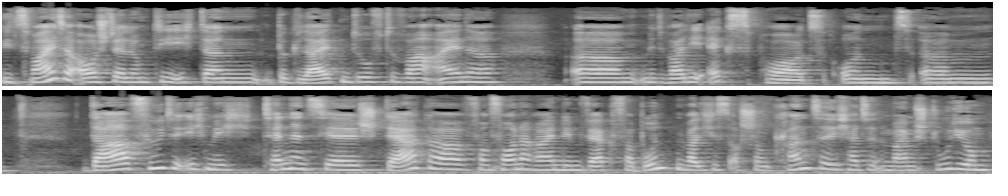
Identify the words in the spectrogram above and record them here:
Die zweite Ausstellung, die ich dann begleiten durfte, war eine ähm, mit Wally Export. Und ähm, da fühlte ich mich tendenziell stärker von vornherein dem Werk verbunden, weil ich es auch schon kannte. Ich hatte in meinem Studium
